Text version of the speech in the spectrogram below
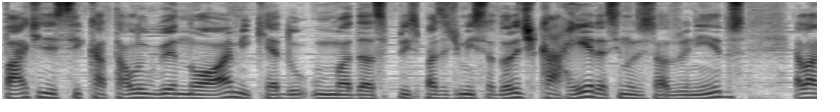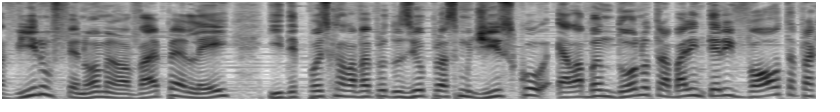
parte desse catálogo enorme, que é do, uma das principais administradoras de carreira assim, nos Estados Unidos. Ela vira um fenômeno, ela vai para LA e depois, quando ela vai produzir o próximo disco, ela abandona o trabalho inteiro e volta para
